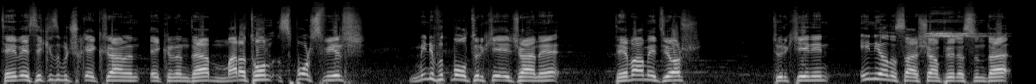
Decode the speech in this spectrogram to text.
TV 8.5 ekranın ekranında Maraton Sportsfire Mini Futbol Türkiye heyecanı devam ediyor. Türkiye'nin en iyi halı saha şampiyonasında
